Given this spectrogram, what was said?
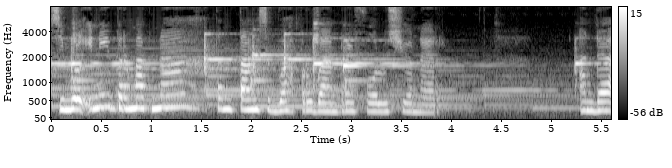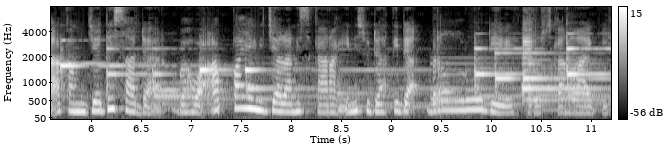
Simbol ini bermakna tentang sebuah perubahan revolusioner. Anda akan menjadi sadar bahwa apa yang dijalani sekarang ini sudah tidak perlu diteruskan lagi.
